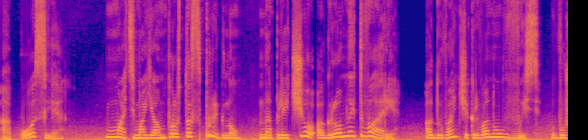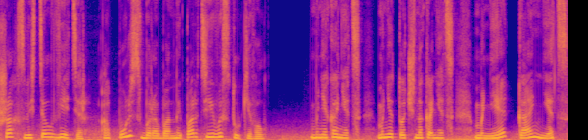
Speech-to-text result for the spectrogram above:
а после... Мать моя, он просто спрыгнул на плечо огромной твари. Одуванчик рванул ввысь, в ушах свистел ветер, а пульс в барабанной партии выстукивал. «Мне конец, мне точно конец, мне конец!»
